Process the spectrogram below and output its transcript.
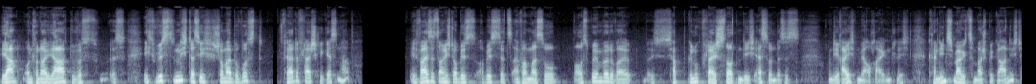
Ja, und von daher, ja, du wirst es. Ich wüsste nicht, dass ich schon mal bewusst Pferdefleisch gegessen habe. Ich weiß jetzt auch nicht, ob ich es ob ich's jetzt einfach mal so ausprobieren würde, weil ich habe genug Fleischsorten, die ich esse und das ist und die reichen mir auch eigentlich. Kaninchen mag ich zum Beispiel gar nicht.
